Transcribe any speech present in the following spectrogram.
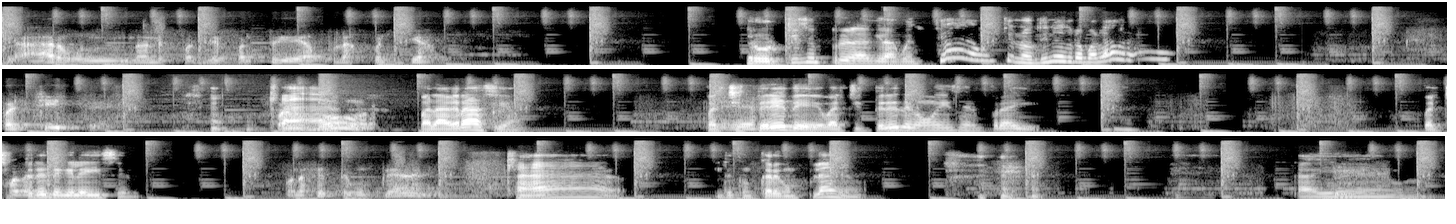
Claro, weón, no les, les faltó ideas por las cuentas. Pero ¿por qué siempre la, la cuestión, la cuestión no tiene otra palabra? Para el chiste, para el humor. para la gracia. Para el chisterete, para el chisterete, como dicen por ahí. Para el chisterete que le dicen. para la fiesta de cumpleaños. Claro. Antes con cara de cumpleaños. Está bien, weón.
